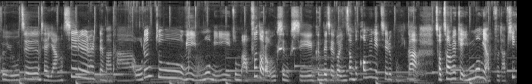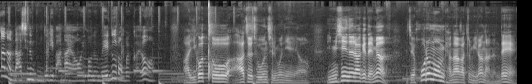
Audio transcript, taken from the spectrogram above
그 요즘 제 양치를 할 때마다 오른쪽 위 잇몸이 좀 아프더라고요, 욱신욱신. 근데 제가 임산부 커뮤니티를 보니까 저처럼 이렇게 잇몸이 아프다, 피가 난 나시는 분들이 많아요. 이거는 왜 그런 걸까요? 아, 이것도 아주 좋은 질문이에요. 임신을 하게 되면 이제 호르몬 변화가 좀 일어나는데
